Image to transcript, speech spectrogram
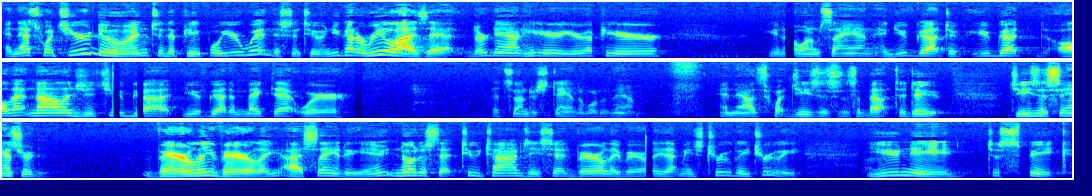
And that's what you're doing to the people you're witnessing to. And you've got to realize that. They're down here, you're up here. You know what I'm saying? And you've got to you've got all that knowledge that you've got, you've got to make that where that's understandable to them. And that's what Jesus is about to do. Jesus answered, Verily, verily, I say unto you. Notice that two times he said, Verily, verily. That means truly, truly. You need to speak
